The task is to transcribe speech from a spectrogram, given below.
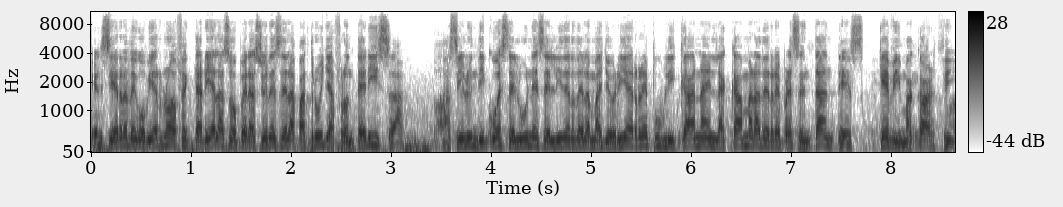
El cierre de gobierno afectaría las operaciones de la patrulla fronteriza, Así lo indicó este lunes el líder de la mayoría republicana en la Cámara de Representantes, Kevin McCarthy.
